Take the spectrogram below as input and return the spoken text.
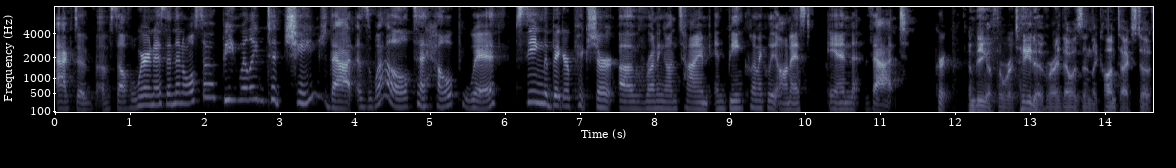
act of, of self awareness. And then also being willing to change that as well to help with seeing the bigger picture of running on time and being clinically honest in that group. And being authoritative, right? That was in the context of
